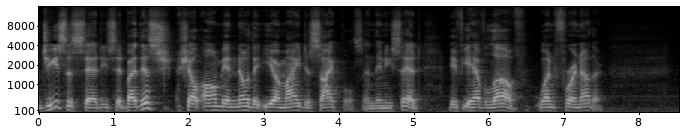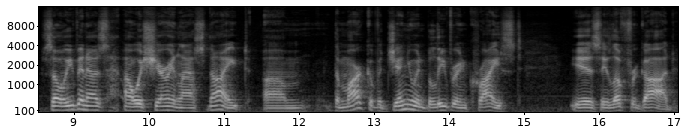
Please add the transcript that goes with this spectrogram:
Jesus said, He said, By this shall all men know that ye are my disciples. And then He said, If ye have love one for another. So even as I was sharing last night, um, the mark of a genuine believer in Christ is a love for God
